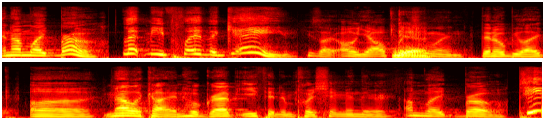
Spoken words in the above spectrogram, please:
and I'm like, bro, let me play the game. He's like, oh yeah, I'll put Yeah. you in. Then he'll be like, uh, Malachi, and he'll grab Ethan and push him in there. I'm like, bro, he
